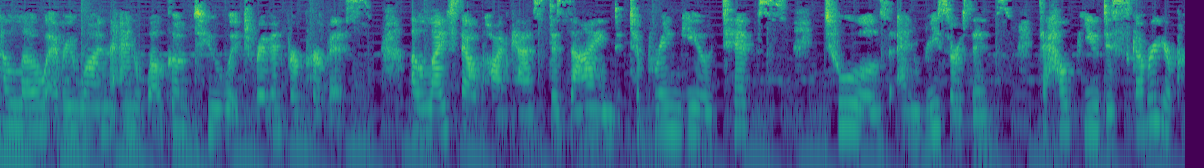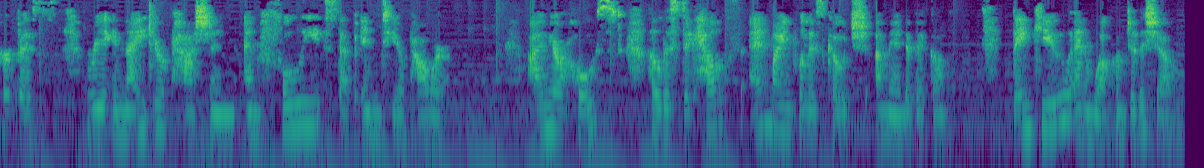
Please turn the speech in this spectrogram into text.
Hello, everyone, and welcome to Driven for Purpose, a lifestyle podcast designed to bring you tips, tools, and resources to help you discover your purpose, reignite your passion, and fully step into your power. I'm your host, holistic health and mindfulness coach, Amanda Bickham. Thank you, and welcome to the show.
